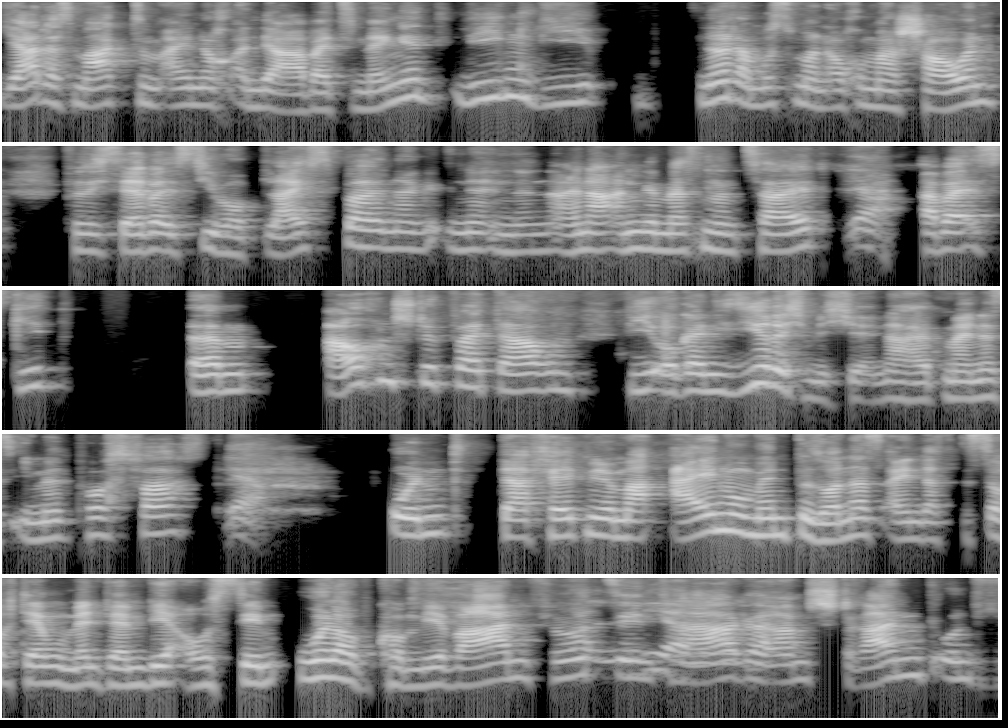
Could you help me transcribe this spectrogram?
ja, das mag zum einen noch an der Arbeitsmenge liegen, die, ne, da muss man auch immer schauen, für sich selber ist die überhaupt leistbar in einer, in, in in einer angemessenen Zeit. Ja, Aber es geht ähm, auch ein Stück weit darum, wie organisiere ich mich hier innerhalb meines E-Mail-Postfachs. ja, Und da fällt mir immer ein Moment besonders ein, das ist doch der Moment, wenn wir aus dem Urlaub kommen. Wir waren 14 Hallihallo, Tage am Strand und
